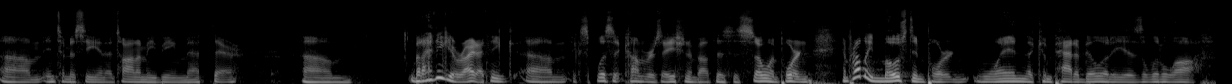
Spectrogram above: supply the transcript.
um, intimacy and autonomy being met there. Um, but I think you're right. I think um, explicit conversation about this is so important, and probably most important when the compatibility is a little off.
